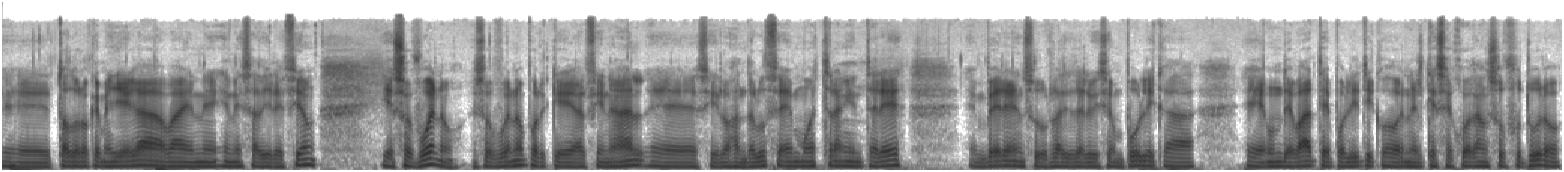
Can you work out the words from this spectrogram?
Eh, todo lo que me llega va en, en, esa dirección. Y eso es bueno, eso es bueno porque al final, eh, si los andaluces muestran interés en ver en su radio y televisión pública eh, un debate político en el que se juegan su futuro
